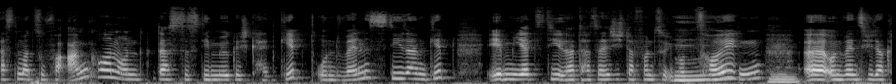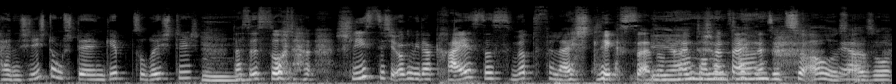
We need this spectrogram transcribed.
erstmal zu verankern und dass es die Möglichkeit gibt. Und wenn es die dann gibt, eben jetzt die tatsächlich davon zu mhm. überzeugen. Mhm. Äh, und wenn es wieder keine Schlichtungsstellen gibt, so richtig, mhm. das ist so, da schließt sich irgendwie der Kreis, das wird vielleicht nichts. Also ja, könnte momentan schon sein. sieht so aus. Ja. Also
